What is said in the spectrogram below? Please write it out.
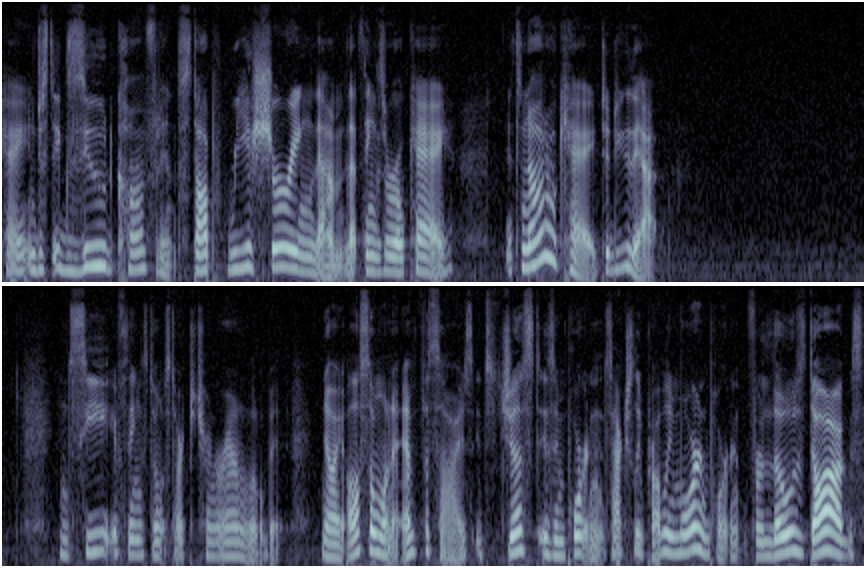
Okay? And just exude confidence. Stop reassuring them that things are okay. It's not okay to do that. And see if things don't start to turn around a little bit. Now, I also want to emphasize it's just as important, it's actually probably more important for those dogs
